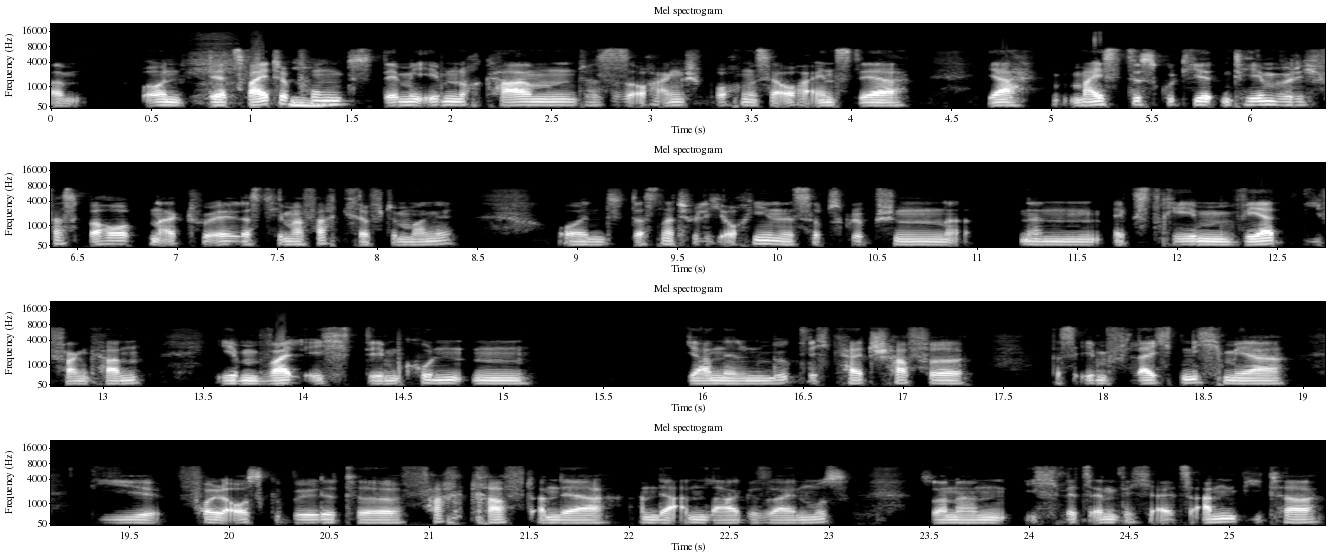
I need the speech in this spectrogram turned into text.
Ähm, und der zweite mhm. Punkt, der mir eben noch kam, du hast es auch angesprochen, ist ja auch eins der ja, meist diskutierten Themen, würde ich fast behaupten, aktuell das Thema Fachkräftemangel. Und das natürlich auch hier eine Subscription einen extremen Wert liefern kann, eben weil ich dem Kunden ja eine Möglichkeit schaffe, dass eben vielleicht nicht mehr die voll ausgebildete Fachkraft an der, an der Anlage sein muss, sondern ich letztendlich als Anbieter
